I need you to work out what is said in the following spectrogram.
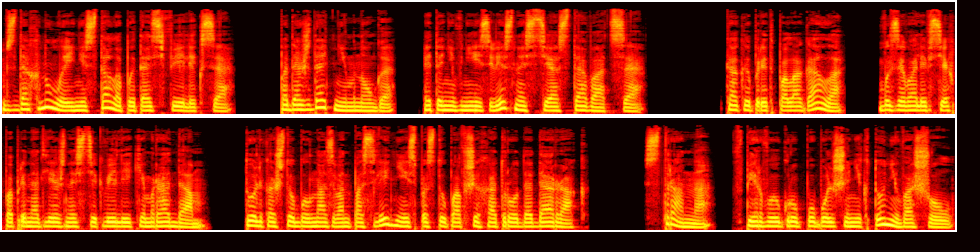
Вздохнула и не стала пытать Феликса. Подождать немного, это не в неизвестности оставаться. Как и предполагала, вызывали всех по принадлежности к великим родам. Только что был назван последний из поступавших от рода Дарак. Странно, в первую группу больше никто не вошел.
